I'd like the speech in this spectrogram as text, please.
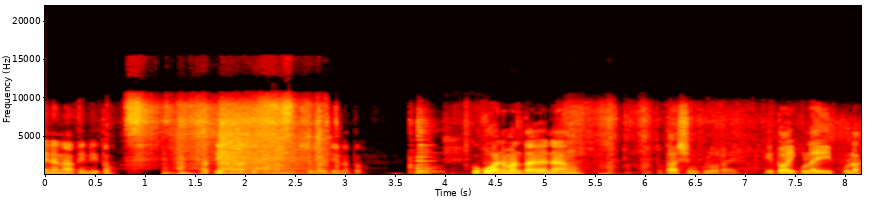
Ilagay na natin dito. At dito natin ang mixable din na to. Kukuha naman tayo ng potassium chloride. Ito ay kulay pula.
